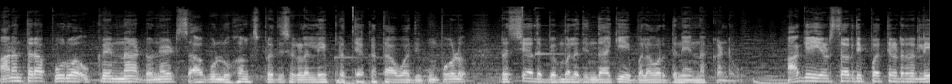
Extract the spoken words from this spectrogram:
ಆನಂತರ ಪೂರ್ವ ಉಕ್ರೇನ್ನ ಡೊನೆಟ್ಸ್ ಹಾಗೂ ಲುಹಾಂಗ್ಸ್ ಪ್ರದೇಶಗಳಲ್ಲಿ ಪ್ರತ್ಯೇಕತಾವಾದಿ ಗುಂಪುಗಳು ರಷ್ಯಾದ ಬೆಂಬಲದಿಂದಾಗಿ ಬಲವರ್ಧನೆಯನ್ನು ಕಂಡವು. ಹಾಗೆ ಎರಡ್ ಸಾವಿರದ ಇಪ್ಪತ್ತೆರಡರಲ್ಲಿ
